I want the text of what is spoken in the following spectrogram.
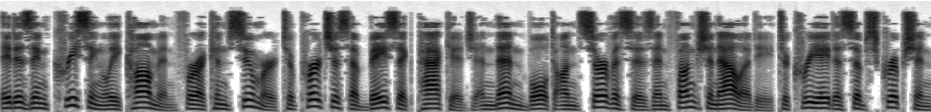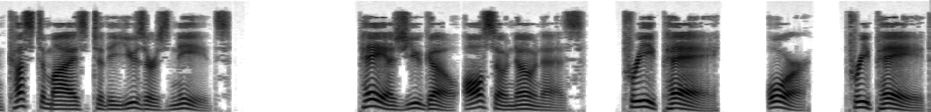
It is increasingly common for a consumer to purchase a basic package and then bolt on services and functionality to create a subscription customized to the user's needs. Pay-as-you-go also known as prepay or prepaid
